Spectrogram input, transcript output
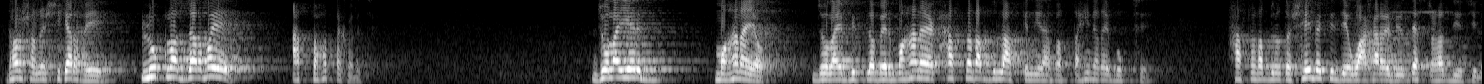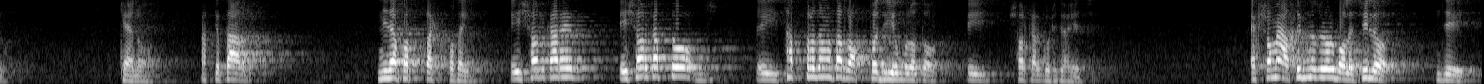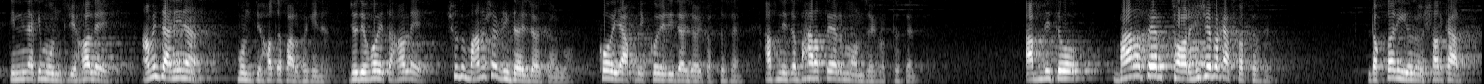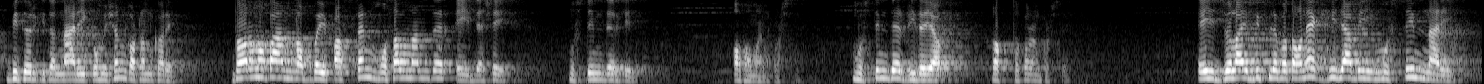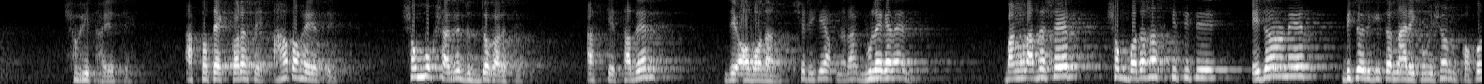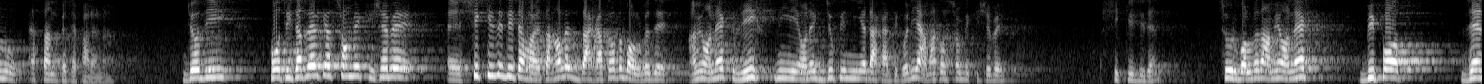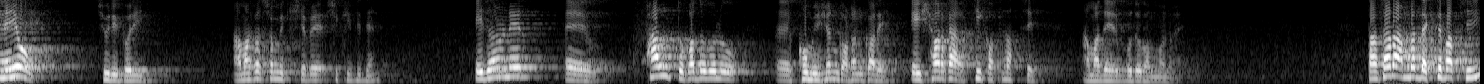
ধর্ষণের শিকার হয়ে লোক লজ্জার ভয়ে আত্মহত্যা করেছে। জোলাইয়ের মহানায়ক, জোলাই বিপ্লবের মহানায়ক হাসনাত আবদুল্লাহ আজকে নিরাপত্তাহীনতায় ভুগছে। হাসনাত আবদুল্লাহ তো সেই ব্যক্তি যে ওয়াকারের বিরুদ্ধে স্টার্ট দিয়েছিল। কেন? আজকে তার নিরাপত্তা কোথায়? এই সরকারের, এই সরকার তো এই ছাত্র জনতার রক্ত দিয়ে মূলত এই সরকার গঠিত হয়েছে। একসময় আসিফ নজরুল বলেছিল যে, তিনি নাকি মন্ত্রী হলে? আমি জানি না। মন্ত্রী হতে পারবে কিনা? যদি হয় তাহলে শুধু মানুষের হৃদয় জয় করব। কই আপনি কই হৃদয় জয় করতেছেন? আপনি তো ভারতের মন জয় করতেছেন। আপনি তো ভারতের চর হিসেবে কাজ করতেছেন। ডক্টর ইউনু সরকার বিতর্কিত নারী কমিশন গঠন করে। ধর্মপান নব্বই পার্সেন্ট মুসলমানদের এই দেশে মুসলিমদেরকে অপমান করছে। মুসলিমদের হৃদয় রক্তকরণ করছে। এই জুলাই বিপ্লবতে অনেক হিজাবি মুসলিম নারী শহীদ হয়েছে। আত্মত্যাগ করেছে, আহত হয়েছে, সম্মুখ সারিতে যুদ্ধ করেছে। আজকে তাদের যে অবদান সেটিকে আপনারা ভুলে গেলেন? বাংলাদেশের সভ্যতা সংস্কৃতিতে এই ধরনের বিতর্কিত নারী কমিশন কখনো স্থান পেতে পারে না। যদি পতিতাদেরকে শ্রমিক হিসেবে স্বীকৃতি দিতে হয়, তাহলে ডাকাতেও তো বলবে যে, আমি অনেক রিস্ক নিয়ে, অনেক ঝুঁকি নিয়ে ডাকাতি করি, আমাকেও শ্রমিক হিসেবে স্বীকৃতি দেন। চুর বলবে আমি অনেক বিপদ জেনেও চুরি করি। আমাকেও শ্রমিক হিসেবে স্বীকৃতি দেন। এই ধরনের ফালতু কতগুলো কমিশন গঠন করে, এই সরকার কি করতে চাচ্ছে আমাদের বোধগম্য নয়। তাছাড়া আমরা দেখতে পাচ্ছি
